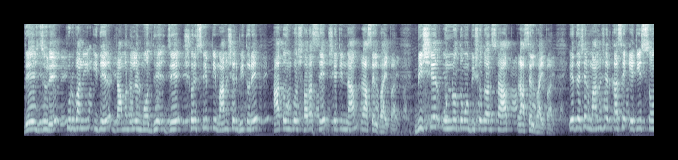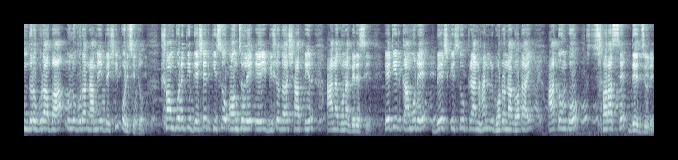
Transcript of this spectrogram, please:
দেশ জুড়ে কুরবানি ঈদের ডামাডোলের মধ্যে যে সরীসৃপটি মানুষের ভিতরে আতঙ্ক সরাচ্ছে সেটির নাম রাসেল ভাইপার। বিশ্বের অন্যতম বিষধর সাপ রাসেল ভাইপার। এ দেশের মানুষের কাছে এটি চন্দ্রবুড়া বা উলুবুড়া নামে বেশি পরিচিত। সম্প্রতি দেশের কিছু অঞ্চলে এই বিষধর সাপটির আনাগোনা বেড়েছে। এটির কামড়ে বেশ কিছু প্রাণহানির ঘটনা ঘটায়, আতঙ্ক ছড়াচ্ছে দেশ জুড়ে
